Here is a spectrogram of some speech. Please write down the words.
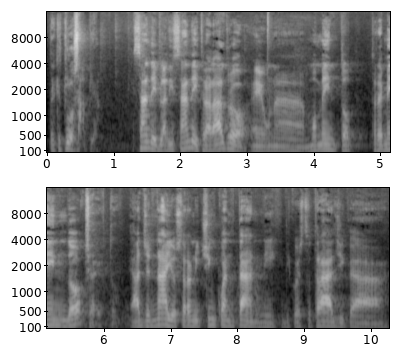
perché tu lo sappia. Sunday Bloody Sunday, tra l'altro, è un eh, momento tremendo. Certo. A gennaio saranno i 50 anni di questo tragica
